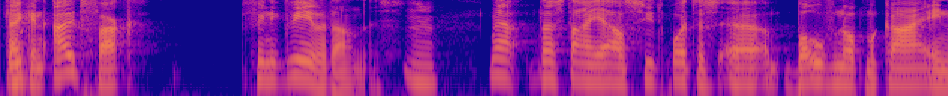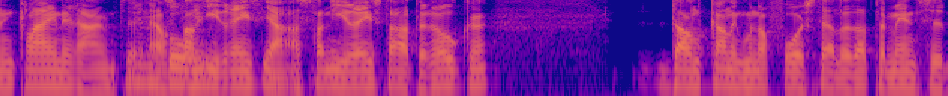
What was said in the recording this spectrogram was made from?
Kijk, een uitvak vind ik weer wat anders. Ja. Maar ja, dan sta je als supporters eh, bovenop elkaar in een kleine ruimte. Een als, dan iedereen, ja, als dan iedereen staat te roken, dan kan ik me nog voorstellen dat er mensen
